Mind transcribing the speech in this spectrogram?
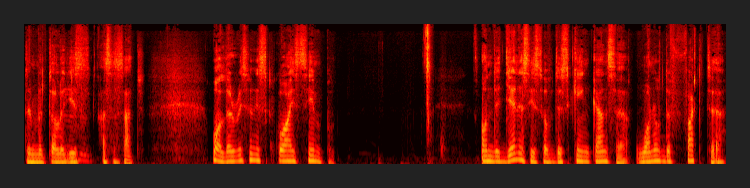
dermatologists mm-hmm. as such. Well, the reason is quite simple. On the genesis of the skin cancer, one of the factor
